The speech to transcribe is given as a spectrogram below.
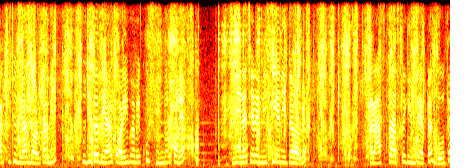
আর কিছু দেওয়ার দরকার নেই। সুজিটা দেওয়ার পর এইভাবে খুব সুন্দর করে নেড়ে চেড়ে মিশিয়ে নিতে হবে। আর আস্তে আস্তে কিন্তু একটা ডোতে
